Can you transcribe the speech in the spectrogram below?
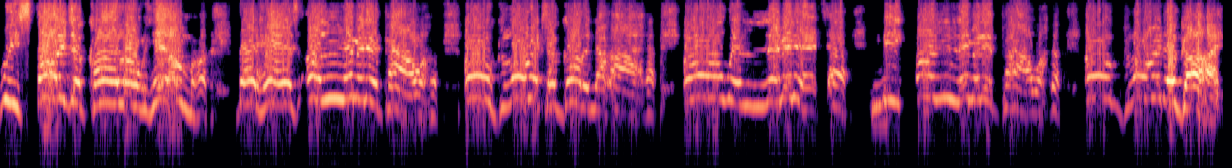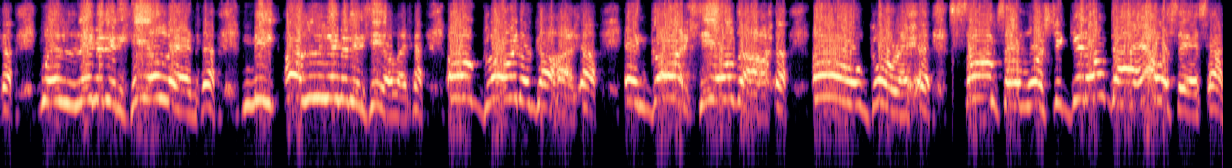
We started to call on him that has unlimited power. Oh, glory to God in the high. Oh, with limited, uh, meet unlimited power. Oh, glory to God. With limited healing, meet unlimited healing. Oh, glory to God. And God healed her. Oh, glory. Some said once you get on dialysis, uh,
